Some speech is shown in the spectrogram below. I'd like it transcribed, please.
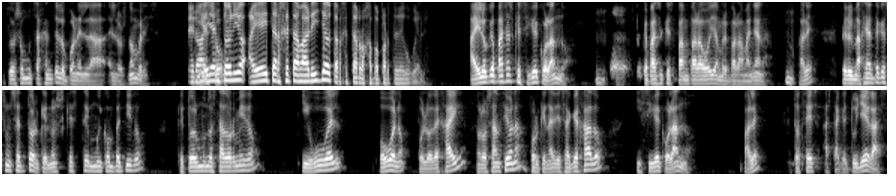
Y todo eso mucha gente lo pone en, la- en los nombres. Pero Y ahí, eso- Antonio, ahí hay tarjeta amarilla o tarjeta roja por parte de Google. Ahí lo que pasa es que sigue colando. Claro. Lo que pasa es que es pan para hoy, hambre para mañana, Mm. ¿vale? Pero imagínate que es un sector que no es que esté muy competido, que todo el mundo está dormido y Google, pues bueno, pues lo deja ahí, no lo sanciona porque nadie se ha quejado y sigue colando, ¿vale? Entonces, hasta que tú llegas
